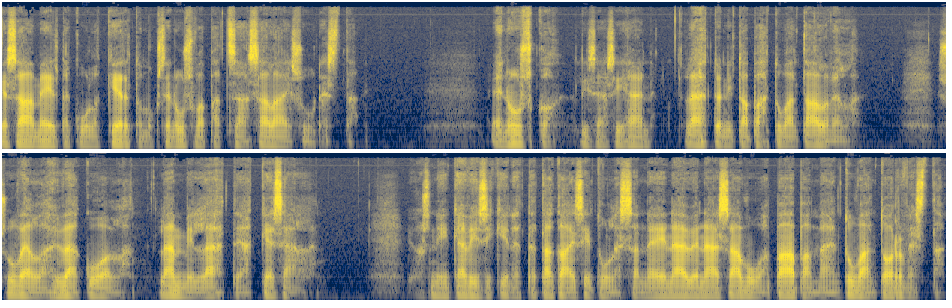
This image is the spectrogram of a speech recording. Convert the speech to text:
ja saa meiltä kuulla kertomuksen usvapatsaan salaisuudesta. En usko, lisäsi hän, lähtöni tapahtuvan talvella. Suvella hyvä kuolla, lämmin lähteä kesällä. Jos niin kävisikin, että takaisin tullessanne ei näy enää savua Paapamäen tuvan torvesta,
